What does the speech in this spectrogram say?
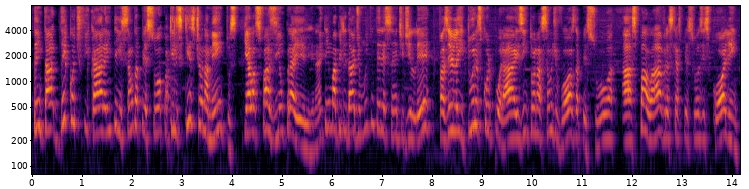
tentar decodificar a intenção da pessoa com aqueles questionamentos que elas faziam para ele. Né? tem uma habilidade muito interessante de ler, fazer leituras corporais, entonação de voz da pessoa, as palavras que as pessoas escolhem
